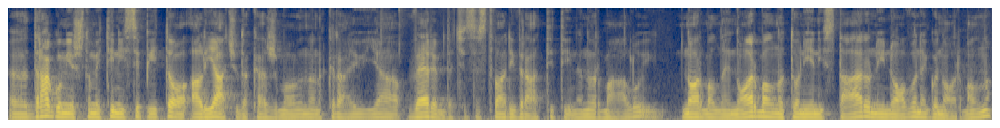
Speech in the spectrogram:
E, drago mi je što me ti nisi pitao, ali ja ću da kažem ovo na kraju. Ja verujem da će se stvari vratiti na normalu. I normalno je normalno, to nije ni staro, ni novo, nego normalno.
